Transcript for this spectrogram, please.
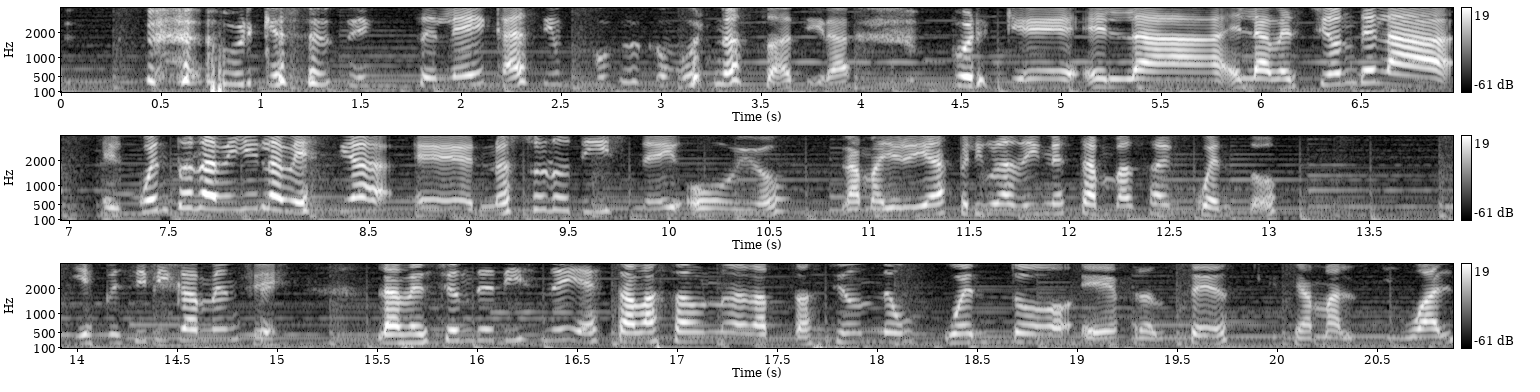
porque se, se, lee casi un poco como una sátira, porque en la, en la versión de la... El cuento de la Bella y la Bestia eh, no es solo Disney, obvio, la mayoría de las películas de Disney están basadas en cuentos, y específicamente... La versión de Disney está basada en una adaptación de un cuento eh, francés que se llama igual,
